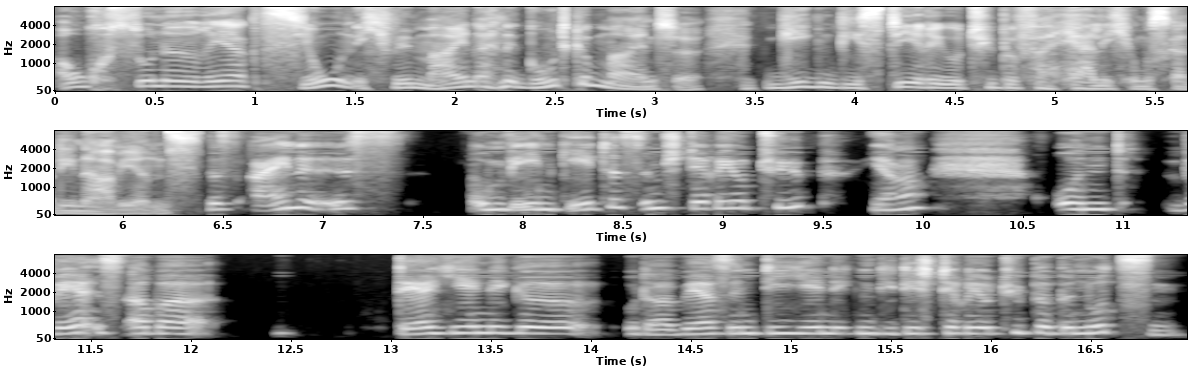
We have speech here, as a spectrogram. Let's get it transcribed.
auch so eine Reaktion, ich will meinen, eine gut gemeinte, gegen die stereotype Verherrlichung Skandinaviens. Das eine ist, um wen geht es im Stereotyp, ja? Und wer ist aber derjenige oder wer sind diejenigen, die die Stereotype benutzen?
